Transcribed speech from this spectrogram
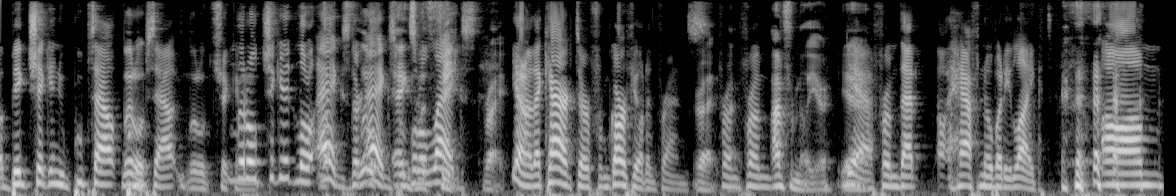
a big chicken who poops out, Little poops out, Little chicken. little chicken, little eggs. They're little eggs, with little with feet. legs. Right. You know that character from Garfield and Friends. Right, From from I'm familiar. yeah. Yeah. from that uh, half nobody liked. um,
